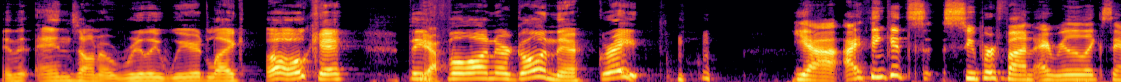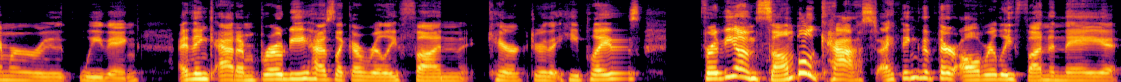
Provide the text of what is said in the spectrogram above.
and then ends on a really weird like, oh okay, they Yeah. full on are going there, great. Yeah, I think it's super fun. I really like Samara Weaving. I think Adam Brody has like a really fun character that he plays. For the ensemble cast, I think that they're all really fun and they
